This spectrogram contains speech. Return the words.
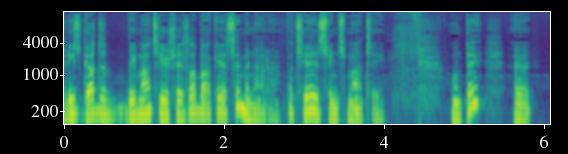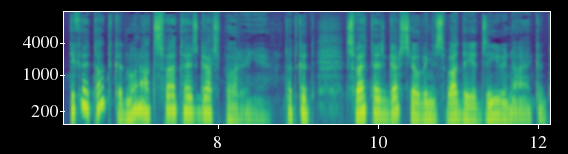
trīs gadus bija mācījušies labākajā seminārā. Pats Jēzus viņus mācīja. Un te e, tikai tad, kad nonāca svētais gars pār viņiem. Tad, kad svētais gars jau viņus vadīja, dzīvināja, kad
